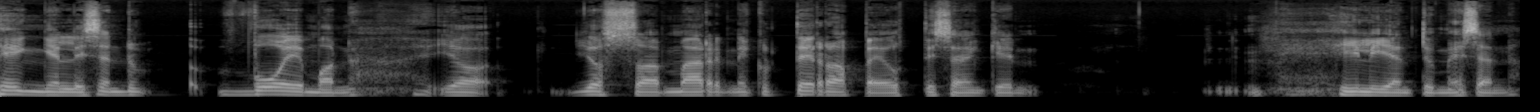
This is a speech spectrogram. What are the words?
hengellisen voiman ja jossain määrin niin kuin terapeuttisenkin hiljentymisen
